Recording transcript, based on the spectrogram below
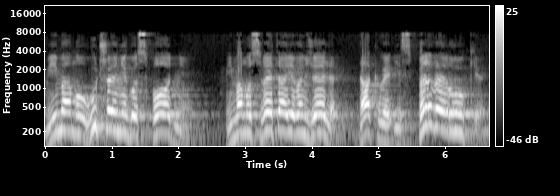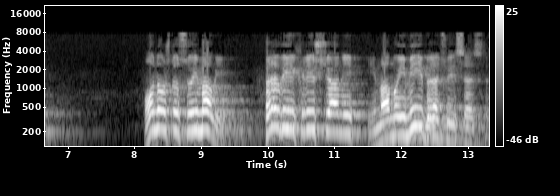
mi imamo učenje gospodnje, mi imamo sveta evanđelja, dakle iz prve ruke, ono što su imali prvi hrišćani, imamo i mi, braćo i sestre,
